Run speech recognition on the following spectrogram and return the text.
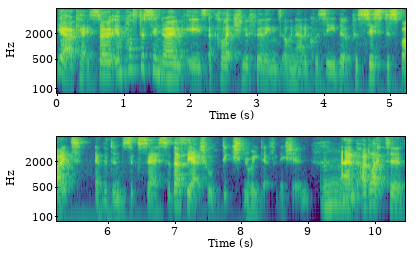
Yeah, okay. So imposter syndrome is a collection of feelings of inadequacy that persist despite evident success. So that's the actual dictionary definition. Mm. And I'd like to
